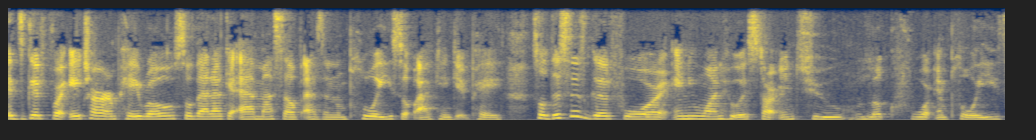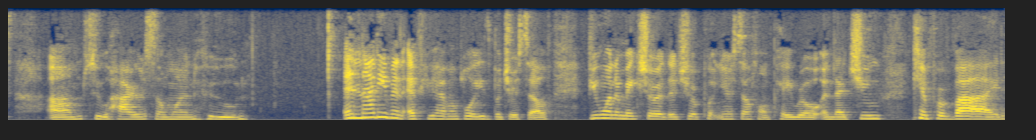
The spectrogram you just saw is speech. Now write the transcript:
it's good for HR and payroll so that I can add myself as an employee so I can get paid. So this is good for anyone who is starting to look for employees um, to hire someone who and not even if you have employees but yourself if you want to make sure that you're putting yourself on payroll and that you can provide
